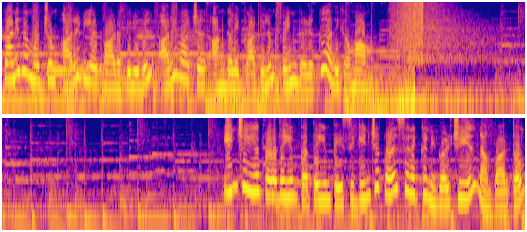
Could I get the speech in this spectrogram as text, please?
கணிதம் மற்றும் அறிவியல் பாடப்பிரிவில் அறிவாற்றல் ஆண்களை காட்டிலும் பெண்களுக்கு அதிகமாம். இன்றைய பழுதையும் பத்தையும் பேசுகின்ற பலசரக்கு நிகழ்ச்சியில் நாம் பார்த்தோம்.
